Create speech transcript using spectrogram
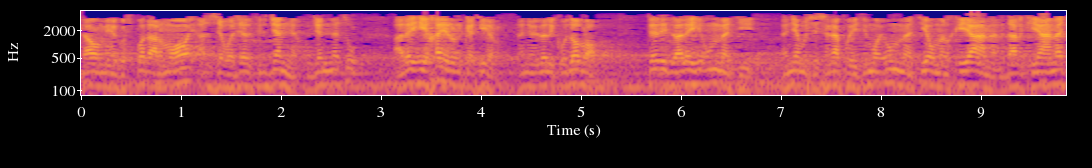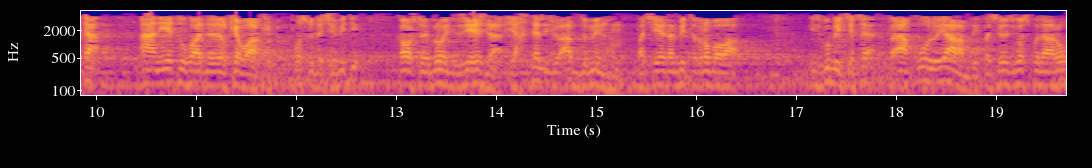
dao mi je gospodar moj azza wa jal fil janna u jannatu alaihi khairun kathir an je veliko dobro ترد عليه أمتي أن يمس سنفويت موي أمتي يوم القيامة دار القيامة آنيته عدد الكواكب فسود شبيتي jahteliđu abdu minhum pa će jedan biti od robova izgubit će se fa aqulu ja rabbi pa će reći gospodaru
